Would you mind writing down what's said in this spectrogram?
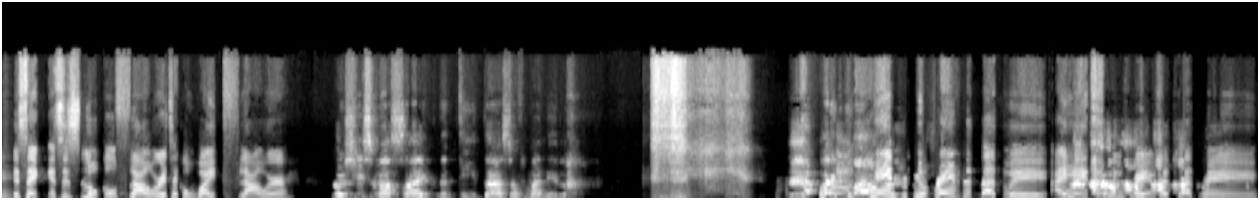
It's like it's this local flower. It's like a white flower. So she smells like the titas of Manila. White flower. I hate that you framed it that way. I hate that you framed it that way.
